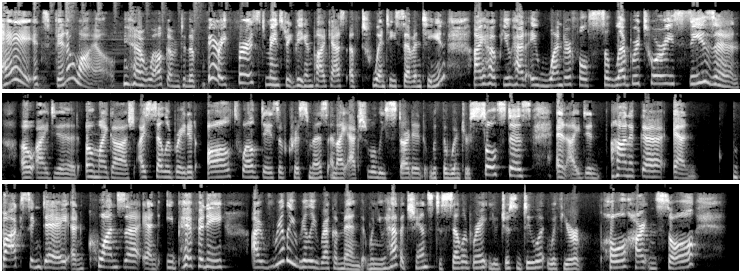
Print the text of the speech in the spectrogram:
Hey, it's been a while. Yeah, welcome to the very first Main Street Vegan podcast of 2017. I hope you had a wonderful celebratory season. Oh, I did. Oh my gosh. I celebrated all 12 days of Christmas and I actually started with the winter solstice and I did Hanukkah and Boxing Day and Kwanzaa and Epiphany. I really, really recommend that when you have a chance to celebrate, you just do it with your whole heart and soul.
